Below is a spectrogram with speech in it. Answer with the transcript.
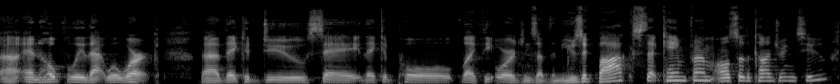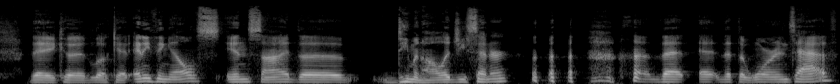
uh, and hopefully that will work. Uh, they could do, say, they could pull like the origins of the music box that came from also The Conjuring 2. They could look at anything else inside the demonology center that uh, that the Warrens have,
